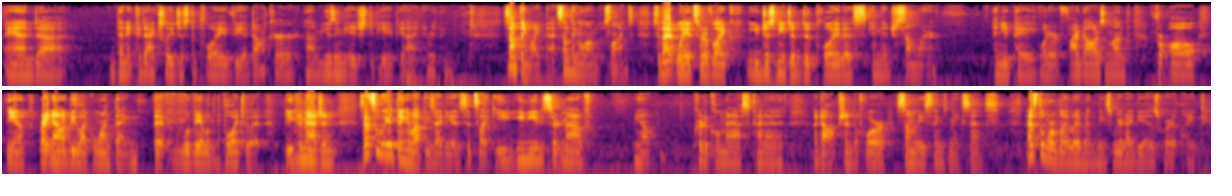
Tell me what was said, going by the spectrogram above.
and uh, then it could actually just deploy via Docker um, using the HTTP API and everything. Something like that, something along those lines. So that way, it's sort of like you just need to deploy this image somewhere, and you'd pay whatever five dollars a month for all. You know, right now it'd be like one thing that would be able to deploy to it. But you can imagine. So that's the weird thing about these ideas. It's like you you need a certain amount of, you know, critical mass kind of adoption before some of these things make sense. That's the world I live in. These weird ideas where it like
